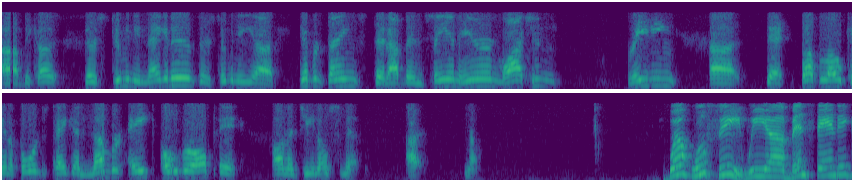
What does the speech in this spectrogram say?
uh, because there's too many negatives. There's too many uh, different things that I've been seeing, hearing, watching, reading uh, that Buffalo can afford to take a number eight overall pick on a Geno Smith. I no. Well, we'll see. We uh, Ben Standig,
